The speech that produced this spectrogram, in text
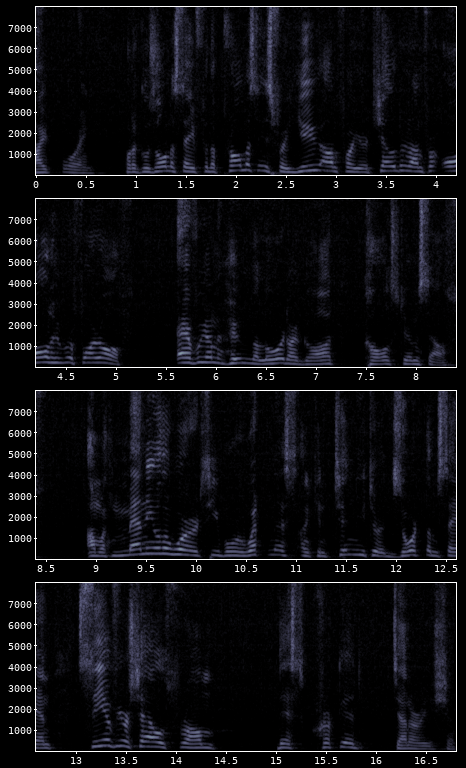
outpouring. But it goes on to say, For the promise is for you and for your children and for all who are far off, everyone whom the Lord our God calls to himself. And with many other words he bore witness and continued to exhort them, saying, Save yourselves from this crooked generation.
